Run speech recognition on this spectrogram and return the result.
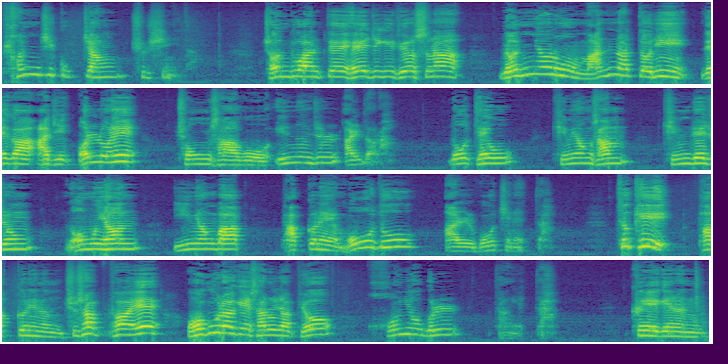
편집국장 출신이다. 전두환 때 해직이 되었으나 몇 년 후 만났더니 내가 아직 언론에 종사하고 있는 줄 알더라. 노태우, 김영삼, 김대중, 노무현, 이명박, 박근혜 모두 알고 지냈다. 특히 박근혜는 주사파에 억울하게 사로잡혀 혼욕을 당했다. 그에게는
